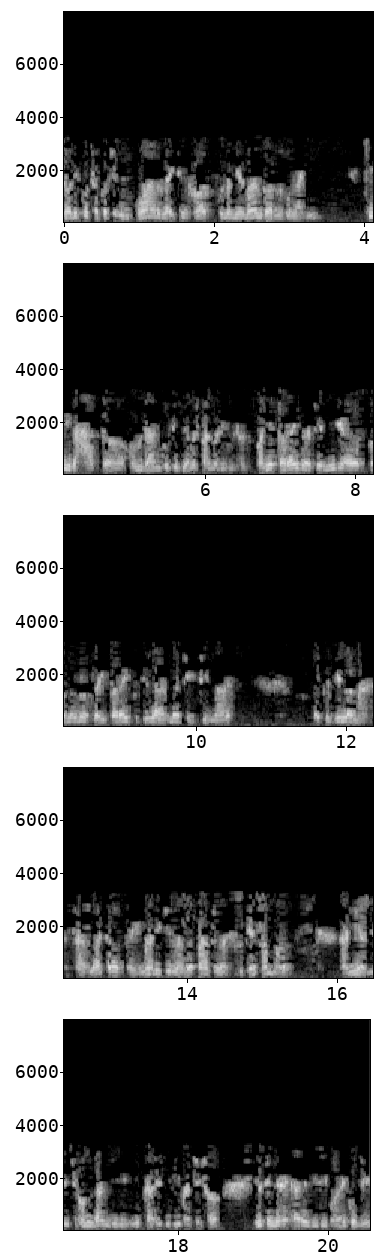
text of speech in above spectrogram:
चलेको छ कसैको उहाँहरूलाई चाहिँ घर पुनर्निर्माण गर्नको लागि केही राहत अनुदानको चाहिँ व्यवस्था गरेको छ। भने तराईमा चाहिँ निजी आवास बनाउनको लागि तराईको जिल्लाहरूमा चाहिँ तिन लाख अर्को जिल्लामा चार लाख र हिमाली जिल्लामा पाँच लाख रुपियाँसम्म हामीहरूले चाहिँ अनुदान दिने यो कार्यविधिमा चाहिँ छ। यो चाहिँ नयाँ कार्यविधि भएकोले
